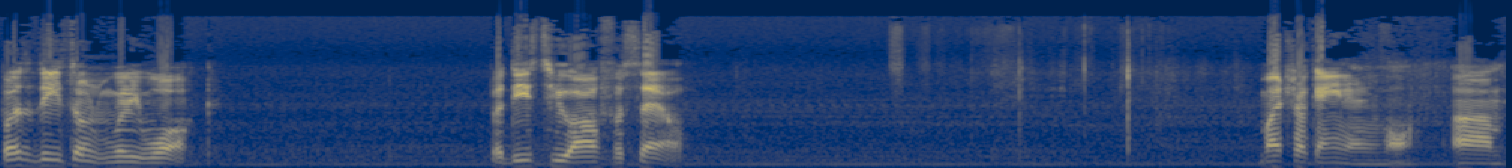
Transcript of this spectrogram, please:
both of these don't really work. But these two are for sale. My truck ain't anymore. Um,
